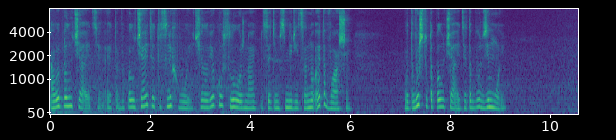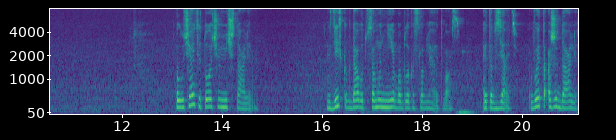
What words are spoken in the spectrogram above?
А вы получаете это. Вы получаете это с лихвой. Человеку сложно с этим смириться, но это ваше. Вот вы что-то получаете. Это будет зимой. Получаете то, о чем мечтали. Здесь, когда вот само небо благословляет вас, это взять. Вы это ожидали.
